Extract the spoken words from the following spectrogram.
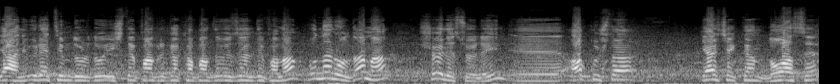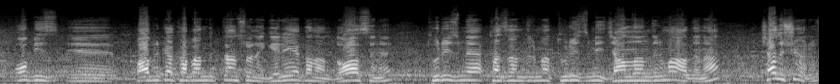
yani üretim durdu, işte fabrika kapandı, özeldi falan. Bunlar oldu ama şöyle söyleyeyim, e, Akkuş'ta gerçekten doğası, o biz e, fabrika kapandıktan sonra geriye kalan doğasını turizme kazandırma, turizmi canlandırma adına çalışıyoruz.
